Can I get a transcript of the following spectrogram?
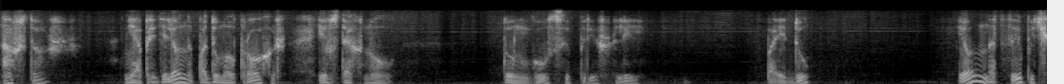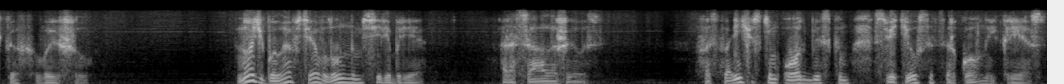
Ну что ж, неопределенно подумал Прохор и вздохнул тунгусы пришли. Пойду. И он на цыпочках вышел. Ночь была вся в лунном серебре. Роса ложилась. Фосфорическим отблеском светился церковный крест.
